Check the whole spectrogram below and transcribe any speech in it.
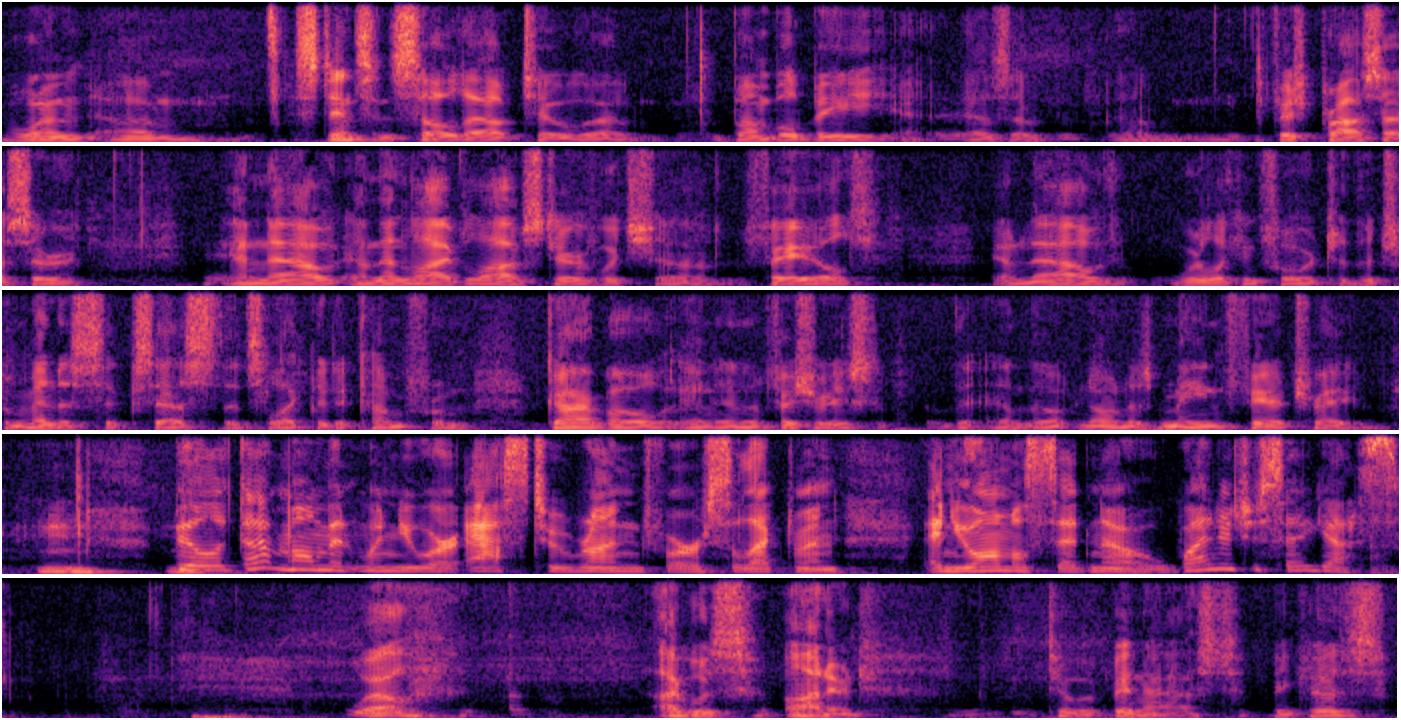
When um, Stinson sold out to uh, Bumblebee as a um, fish processor, and now and then Live Lobster, which uh, failed, and now we're looking forward to the tremendous success that's likely to come from Garbo and in the fisheries known as Maine Fair Trade. Mm. Bill, at that moment when you were asked to run for selectman and you almost said no, why did you say yes? Well, I was honored to have been asked because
